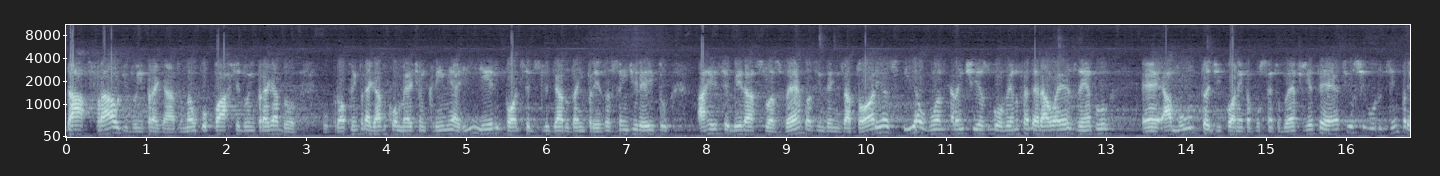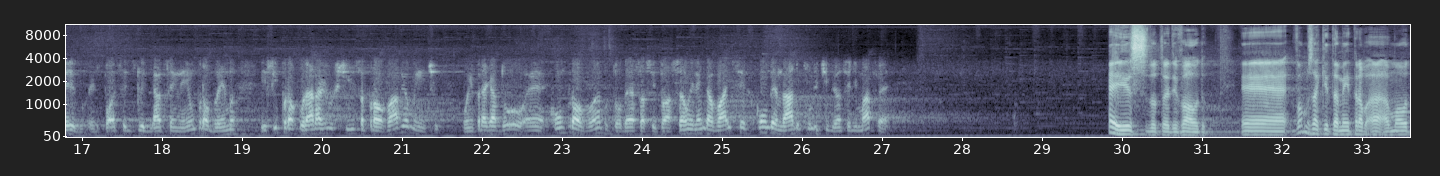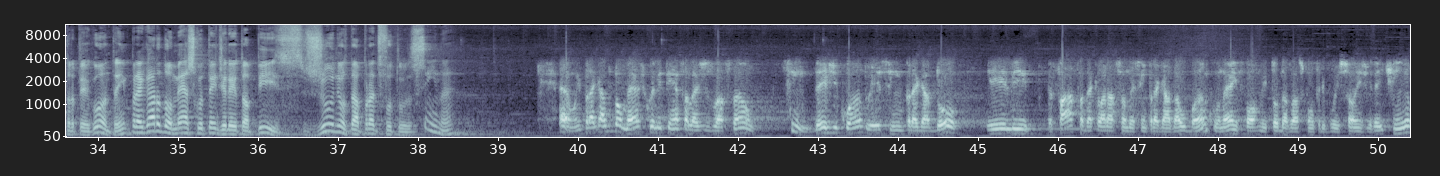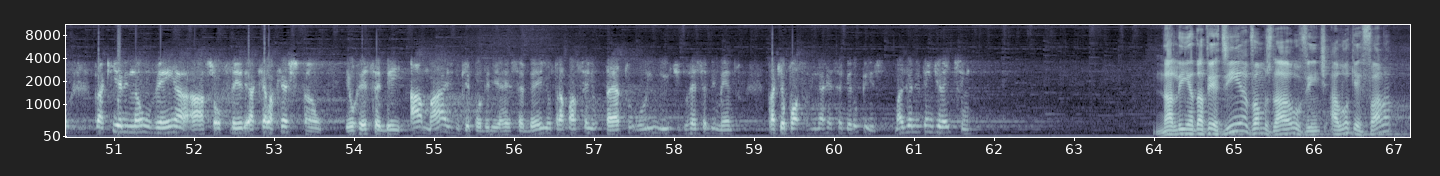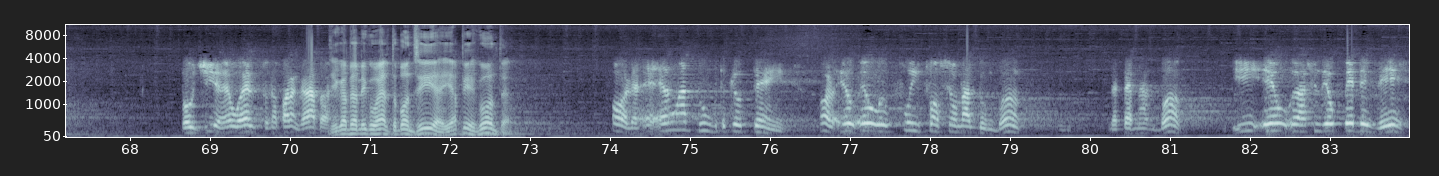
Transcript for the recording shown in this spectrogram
da fraude do empregado, não por parte do empregador. O próprio empregado comete um crime aí e ele pode ser desligado da empresa sem direito a receber as suas verbas indenizatórias e algumas garantias do governo federal, a exemplo, é, a multa de 40% do FGTS e o seguro-desemprego. Ele pode ser desligado sem nenhum problema e se procurar a justiça, provavelmente, o empregador é, comprovando toda essa situação, ele ainda vai ser condenado por litigância de má-fé. É isso, doutor Edivaldo. É, vamos aqui também uma outra pergunta. Empregado doméstico tem direito a PIS? Júnior da Prado Futuro? Sim, né? É, o empregado doméstico ele tem essa legislação, sim, desde quando esse empregador ele faça a declaração desse empregado ao banco, né, informe todas as contribuições direitinho, para que ele não venha a sofrer aquela questão. Eu recebi a mais do que poderia receber e ultrapassei o teto, o limite do recebimento para que eu possa vir a receber o piso. Mas ele tem direito sim. Na linha da Verdinha, vamos lá, ouvinte. Alô, quem fala? Bom dia, é o Wellington da Parangaba. Diga, meu amigo Wellington, bom dia. E a pergunta? Olha, é, é uma dúvida que eu tenho. Olha, eu, eu, fui funcionário de um banco, determinado banco, e eu, eu assinei o PDV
